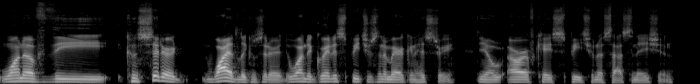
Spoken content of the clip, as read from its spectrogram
one of the considered widely considered one of the greatest speeches in American history. You know, RFK's speech on assassination.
